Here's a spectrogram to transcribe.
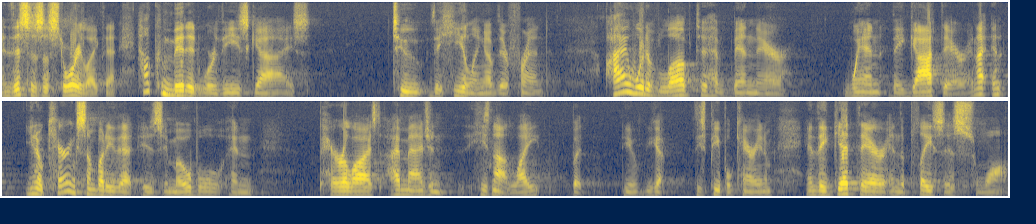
And this is a story like that. How committed were these guys to the healing of their friend? I would have loved to have been there when they got there. And, I, and you know, carrying somebody that is immobile and paralyzed, I imagine he's not light, but you know, you got these people carrying him, and they get there and the place is swamped.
